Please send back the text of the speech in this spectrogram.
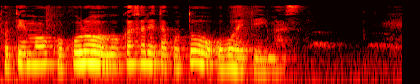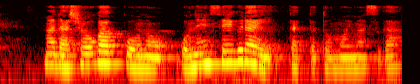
とても心を動かされたことを覚えています。まだ小学校の5年生ぐらいだったと思いますが、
